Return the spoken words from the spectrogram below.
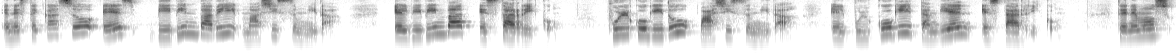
En este caso es 비빔밥이 맛있습니다. El bibimbap está rico. 불고기도 맛있습니다. El pulgogi también está rico. Tenemos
